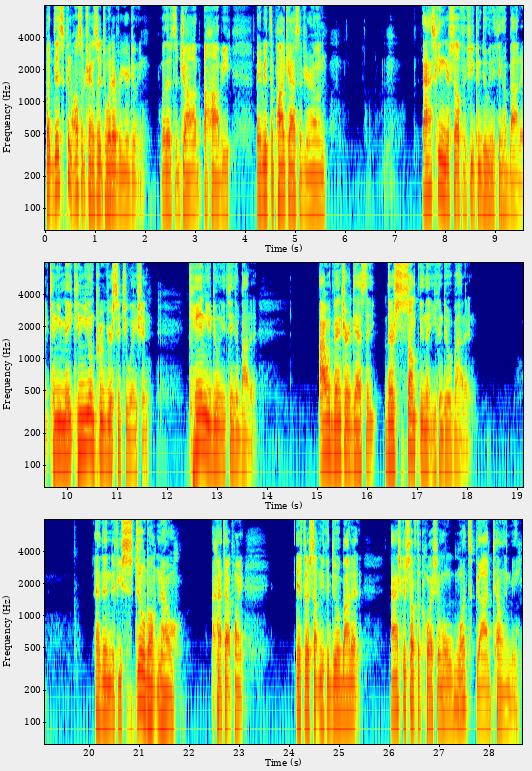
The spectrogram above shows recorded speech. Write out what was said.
But this can also translate to whatever you're doing, whether it's a job, a hobby, maybe it's a podcast of your own. Asking yourself if you can do anything about it. Can you make can you improve your situation? Can you do anything about it? I would venture a guess that there's something that you can do about it. And then if you still don't know at that point, if there's something you could do about it, ask yourself the question well, what's God telling me?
